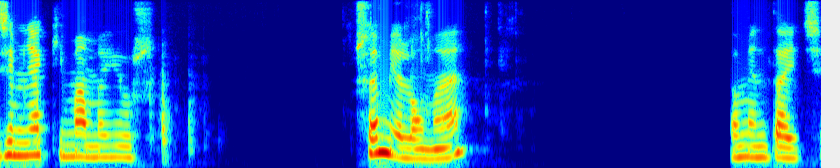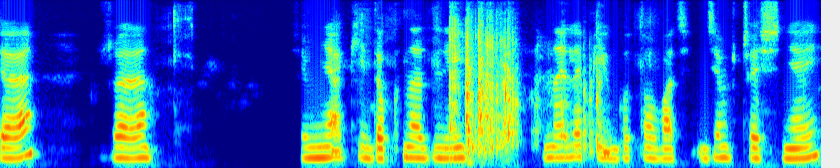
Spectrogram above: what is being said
Ziemniaki mamy już przemielone. Pamiętajcie, że ziemniaki do knedli najlepiej gotować dzień wcześniej,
